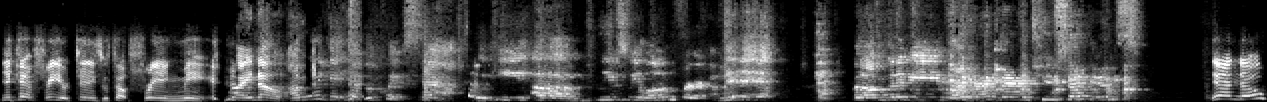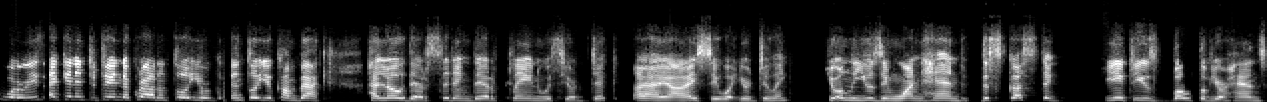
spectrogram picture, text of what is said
You can't free your titties without freeing me. I know. I'm gonna get him a quick snack so he um, leaves me alone for a minute. But I'm gonna be right back there in two seconds. Yeah, no worries. I can entertain the crowd until you until you come back. Hello there, sitting there playing with your dick. I I see what you're doing. You're only using one hand. Disgusting. You need to use both of your hands.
